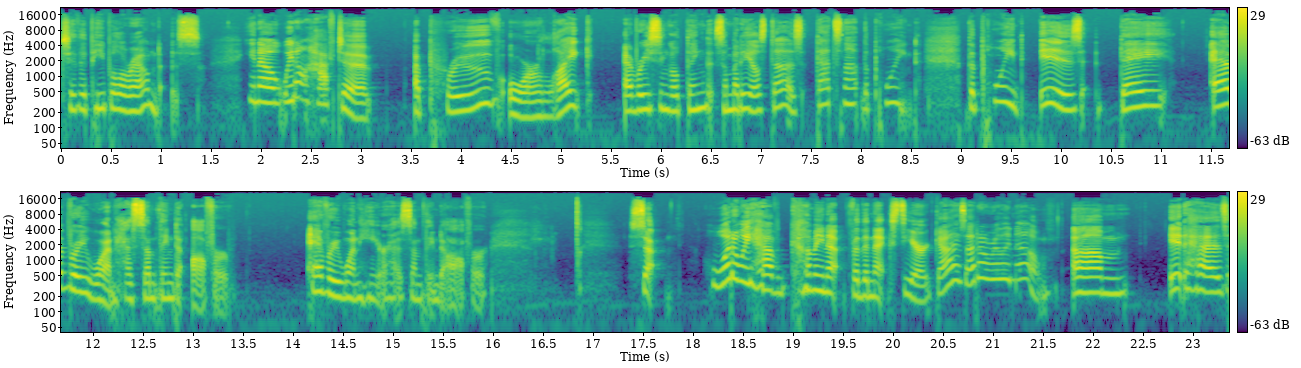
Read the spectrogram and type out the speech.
to the people around us you know, we don't have to approve or like every single thing that somebody else does. That's not the point. The point is they everyone has something to offer. Everyone here has something to offer. So, what do we have coming up for the next year? Guys, I don't really know. Um it has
